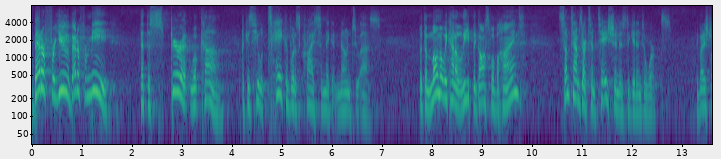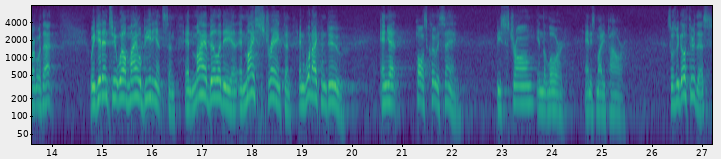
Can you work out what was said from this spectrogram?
better for you, better for me, that the Spirit will come because He will take of what is Christ and make it known to us. But the moment we kind of leave the gospel behind, sometimes our temptation is to get into works. Anybody struggle with that? We get into, well, my obedience and, and my ability and, and my strength and, and what I can do. And yet, Paul is clearly saying, be strong in the Lord and his mighty power. So as we go through this,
